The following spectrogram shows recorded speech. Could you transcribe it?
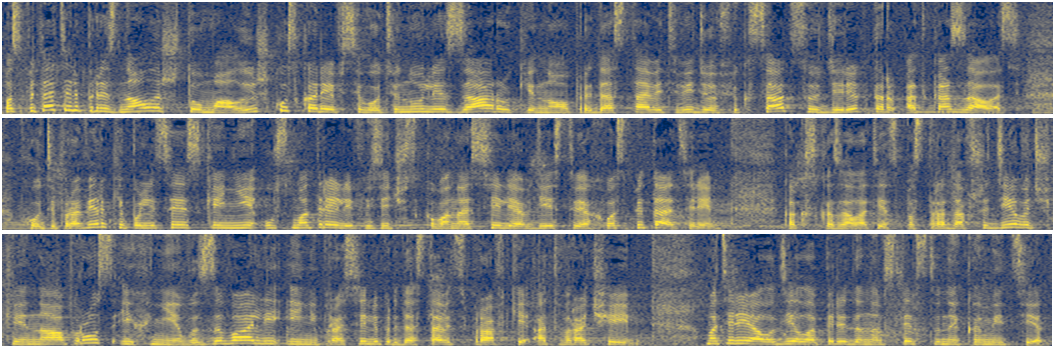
Воспитатель призналась, что малышку, скорее всего, тянули за руки, но предоставить видеофиксацию директор отказалась. В ходе проверки полицейские не усмотрели физического насилия в действиях воспитателей. Как сказал отец пострадавшей девочки, на опрос их не вызывали и не просили предоставить справки от врачей. Материалы дела переданы в Следственный комитет.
